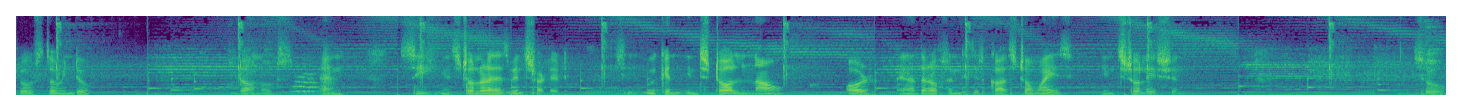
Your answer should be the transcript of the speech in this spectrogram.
Close the window downloads and see installer has been started. See we can install now or another option is customize installation. So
